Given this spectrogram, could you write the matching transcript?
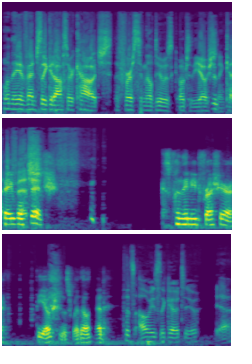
When they eventually get off their couch, the first thing they'll do is go to the ocean and catch they a will fish. fish. Because when they need fresh air, the ocean is where they'll head. That's always the go-to. Yeah.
